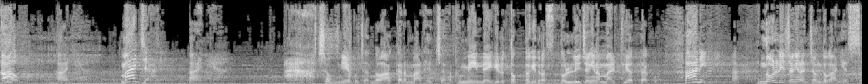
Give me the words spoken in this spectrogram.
아우! 아니야. 맞아! 아니야. 아 정리해보자. 너 아까는 말했잖아. 분명히 내 귀로 똑똑이 들었어. 논리정이란 말투였다고. 아니 아, 논리정이란 정도가 아니었어.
